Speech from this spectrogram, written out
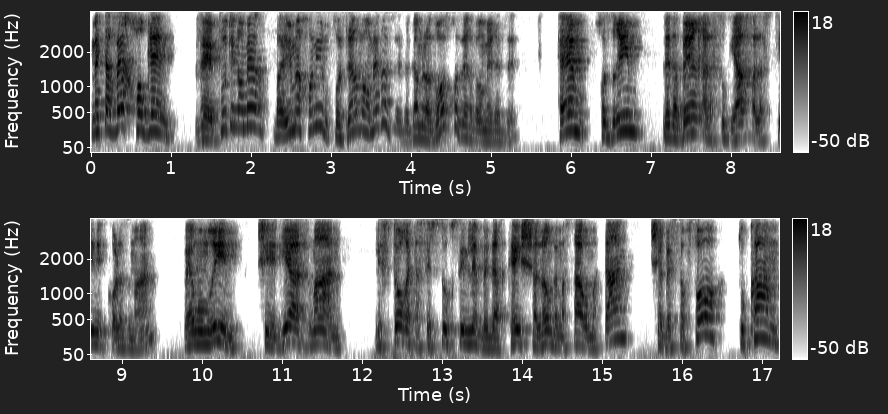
מתווך הוגן. ופוטין אומר בימים האחרונים חוזר ואומר על זה וגם לבוב חוזר ואומר את זה. הם חוזרים לדבר על הסוגיה הפלסטינית כל הזמן והם אומרים שהגיע הזמן לפתור את הסכסוך שים לב בדרכי שלום ומשא ומתן שבסופו תוקם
